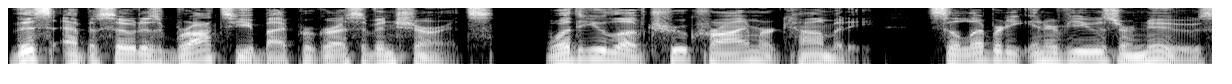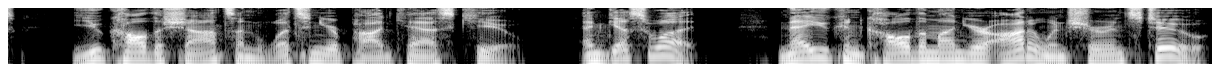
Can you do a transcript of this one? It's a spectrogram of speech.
This episode is brought to you by Progressive Insurance. Whether you love true crime or comedy, celebrity interviews or news, you call the shots on what's in your podcast queue. And guess what? Now you can call them on your auto insurance too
